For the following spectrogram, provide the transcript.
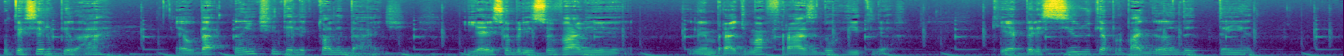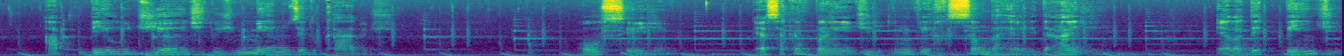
O terceiro pilar é o da anti-intelectualidade. E aí sobre isso vale lembrar de uma frase do Hitler, que é preciso que a propaganda tenha apelo diante dos menos educados. Ou seja, essa campanha de inversão da realidade ela depende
